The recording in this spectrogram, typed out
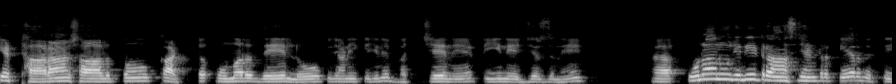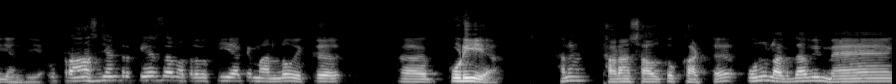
ਕਿ 18 ਸਾਲ ਤੋਂ ਘੱਟ ਉਮਰ ਦੇ ਲੋਕ ਜਾਨੀ ਕਿ ਜਿਹੜੇ ਬੱਚੇ ਨੇ ਟੀਨੇਜਰਸ ਨੇ ਉਹਨਾਂ ਨੂੰ ਜਿਹੜੀ ਟਰਾਂਸਜੈਂਡਰ ਕੇਅਰ ਦਿੱਤੀ ਜਾਂਦੀ ਹੈ। ਉਹ ਟਰਾਂਸਜੈਂਡਰ ਕੇਅਰ ਦਾ ਮਤਲਬ ਕੀ ਆ ਕਿ ਮੰਨ ਲਓ ਇੱਕ ਕੁੜੀ ਆ, ਹਨਾ? 18 ਸਾਲ ਤੋਂ ਘੱਟ ਉਹਨੂੰ ਲੱਗਦਾ ਵੀ ਮੈਂ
